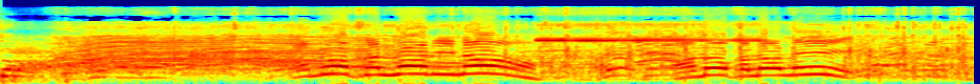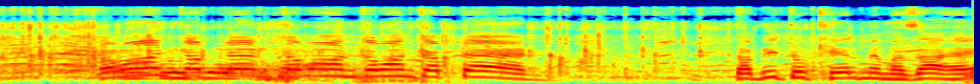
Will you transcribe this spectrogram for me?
À, ano kaloni no à, ano kaloni नो अनो कलोनी come on captain come on come on captain तभी तो खेल में मज़ा है।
